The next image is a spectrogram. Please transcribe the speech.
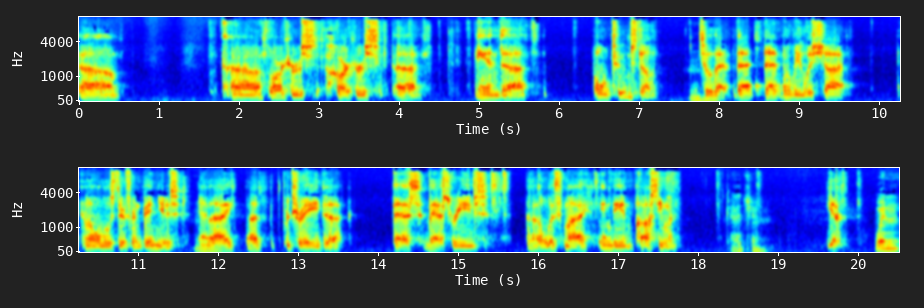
um, uh, Harker's, Harker's, uh, and uh, Old Tombstone. Mm-hmm. So that that that movie was shot in all those different venues, mm-hmm. and I, I portrayed uh, Bass Bass Reeves uh, with my Indian posse man. Gotcha. Yes. When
